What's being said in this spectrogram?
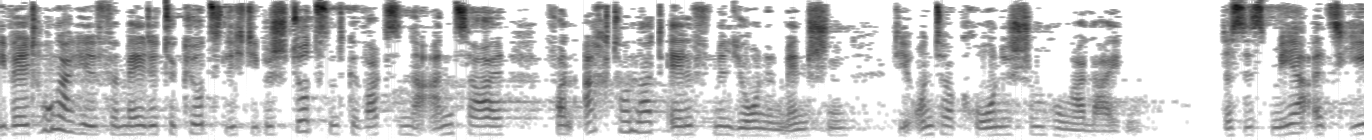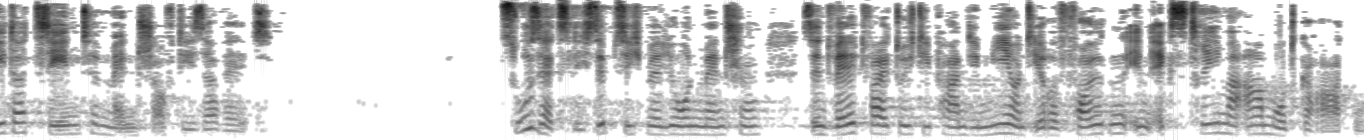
Die Welthungerhilfe meldete kürzlich die bestürzend gewachsene Anzahl von 811 Millionen Menschen, die unter chronischem Hunger leiden. Das ist mehr als jeder zehnte Mensch auf dieser Welt. Zusätzlich 70 Millionen Menschen sind weltweit durch die Pandemie und ihre Folgen in extreme Armut geraten.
